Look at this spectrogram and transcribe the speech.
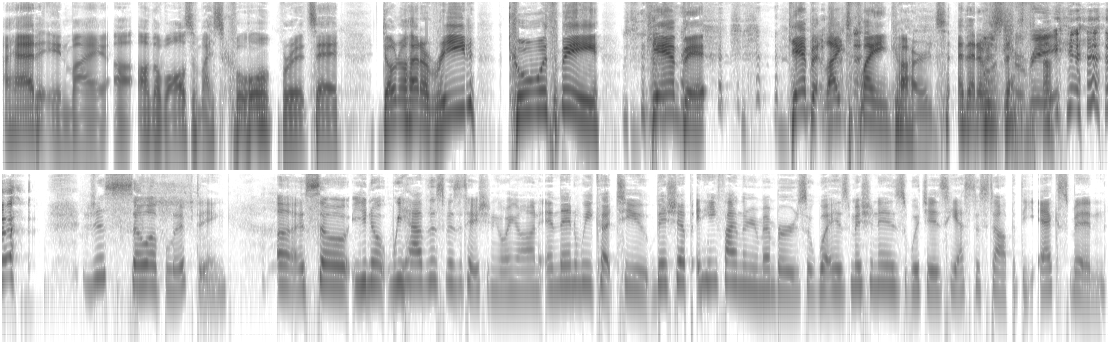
I had in my uh, on the walls of my school where it said, "Don't know how to read? Cool with me." Gambit, Gambit likes playing cards, and then it was just so uplifting. Uh, so you know we have this visitation going on, and then we cut to Bishop, and he finally remembers what his mission is, which is he has to stop the X Men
